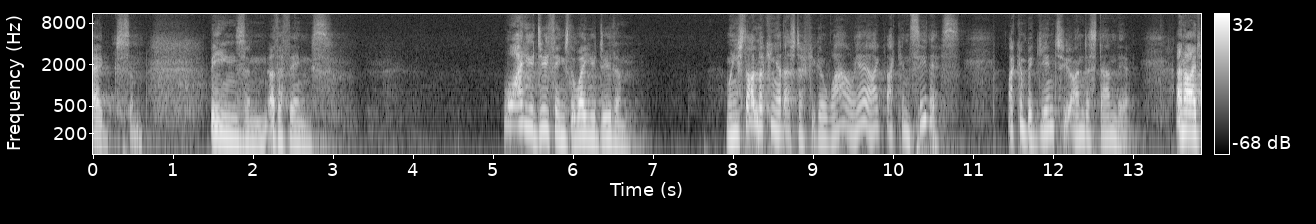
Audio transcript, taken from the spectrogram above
eggs and beans and other things. Why do you do things the way you do them? When you start looking at that stuff, you go, wow, yeah, I, I can see this. I can begin to understand it. And I'd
